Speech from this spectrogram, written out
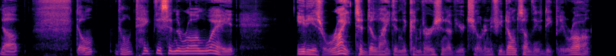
Now, don't, don't take this in the wrong way. It, it is right to delight in the conversion of your children. If you don't, something's deeply wrong.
